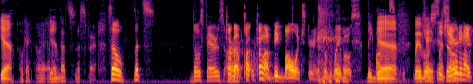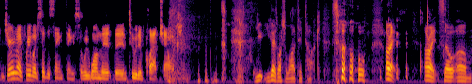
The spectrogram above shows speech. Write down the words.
Yeah, Okay. Okay. I Yeah. mean, that's that's fair. So let's. Those fairs Talk are about talk, talking about big ball experience. Those huevos. big balls. yeah, Huevos. Okay, yeah. So So- Jared and I, Jared and I, pretty much said the same thing. So we won the the intuitive clap challenge. You you guys watch a lot of TikTok. So, all right, all right. So, um,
